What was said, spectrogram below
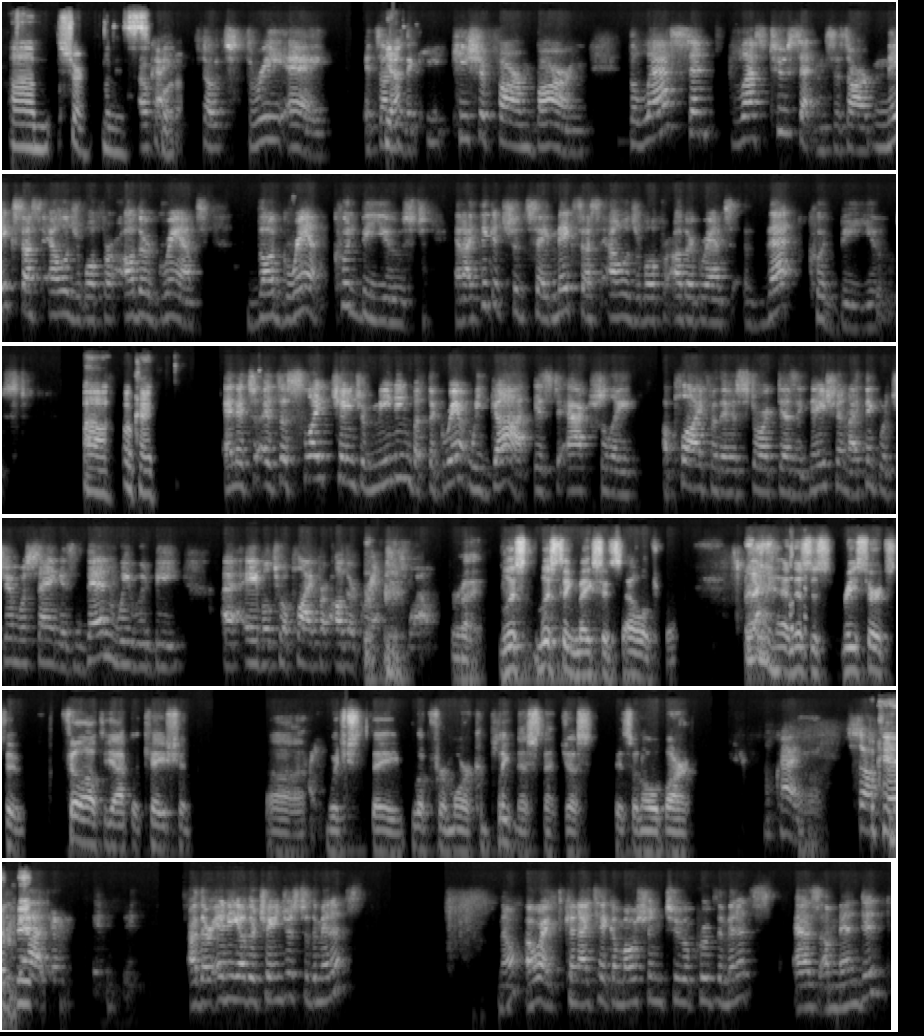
Um, sure. Let me Okay, so it's 3A. It's under Yeah. the Kycia Farm Barn. The last sent, last two sentences are makes us eligible for other grants. The grant could be used, and I think it should say makes us eligible for other grants that could be used. Uh, okay. And it's it's a slight change of meaning, but the grant we got is to actually apply for the historic designation. I think what Jim was saying is then we would be uh, able to apply for other grants as well. Right. List, listing makes it eligible. And this is research to fill out the application, uh, which they look for more completeness than just, it's an old barn. Okay, Uh, so Okay, with I that, are there any other changes to the minutes? No? All right, can I take a motion to approve the minutes as amended?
